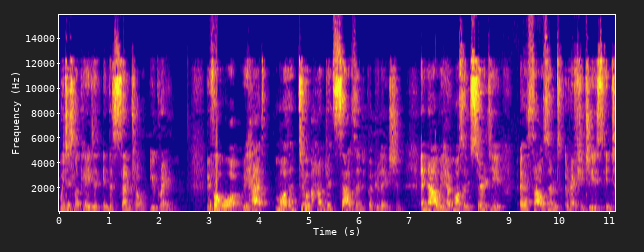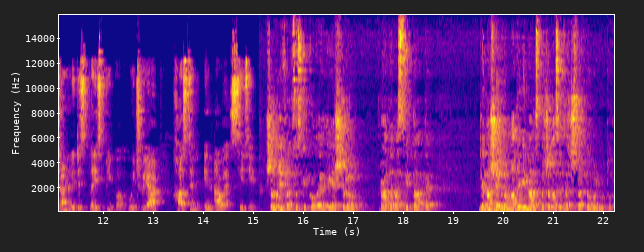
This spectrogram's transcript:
which is located in the central Ukraine. Before war, we had more than 200,000 population, and now we have more than 30,000 refugees, internally displaced people, which we are hosting in our city. Шановні французькі колеги, я щиро рада вас вітати. Для нашої громади війна розпочалася 24 лютого.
